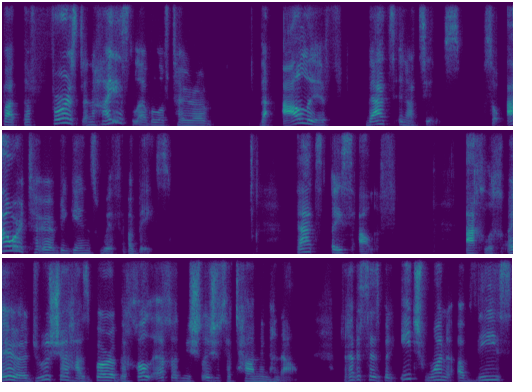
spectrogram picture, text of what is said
But the first and highest level of Torah, the Aleph, that's in Atzilus. So our Torah begins with a base. That's Eis Aleph. Achlech Eira Drusha Hasbara Bechol Echad Mishleshus Hanal. The Rebbe says, but each one of these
